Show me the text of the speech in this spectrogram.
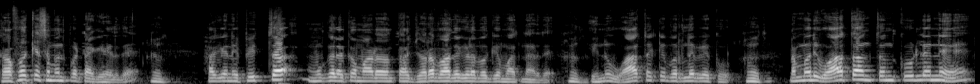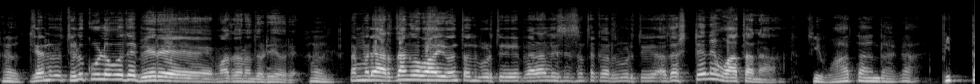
ಕಫಕ್ಕೆ ಸಂಬಂಧಪಟ್ಟಾಗಿ ಹೇಳಿದೆ. ಹಾಗೇನೆ ಪಿತ್ತ ಮುಗಲಕ ಮಾಡುವಂತಹ ಜ್ವರಬಾಧೆಗಳ ಬಗ್ಗೆ ಮಾತನಾಡಿದೆ. ಇನ್ನು ವಾತಕ್ಕೆ ಬರಲೇಬೇಕು. ನಮ್ಮಲ್ಲಿ ವಾತ ಅಂತಂದ ಕೂಡಲೇ ಜನರು ತಿಳ್ಕೊಳ್ಳುವುದೇ ಬೇರೆ ಮಾಧವನಂದೊಡಿಯವರೇ ದೊಡಿಯವ್ರೆ ನಮ್ಮಲ್ಲಿ ಅರ್ಧಾಂಗವಾಯು ಅಂತ ಅಂದ್ಬಿಡ್ತೀವಿ ಪ್ಯಾರಾಲಿಸಿಸ್ ಅಂತ ಕರೆದ್ಬಿಡ್ತೀವಿ ಅದಷ್ಟೇನೆ ವಾತನ. ಈ ವಾತ ಅಂದಾಗ ಪಿತ್ತ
